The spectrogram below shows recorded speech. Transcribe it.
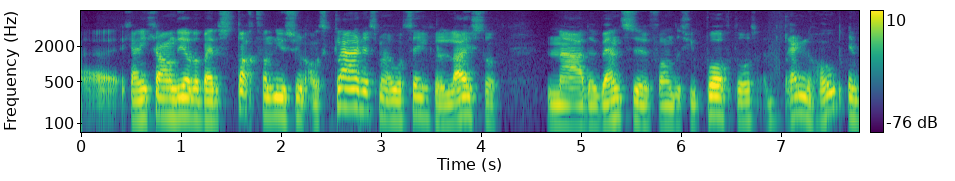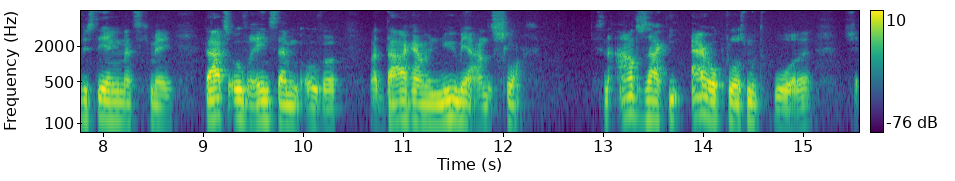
Uh, ik ga niet garanderen dat bij de start van het nieuwe seizoen alles klaar is, maar er wordt zeker geluisterd naar de wensen van de supporters. Het brengt een hoop investeringen met zich mee. Daar is overeenstemming over. Maar daar gaan we nu mee aan de slag. Er zijn een aantal zaken die erg opgelost moeten worden. Dus ja,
